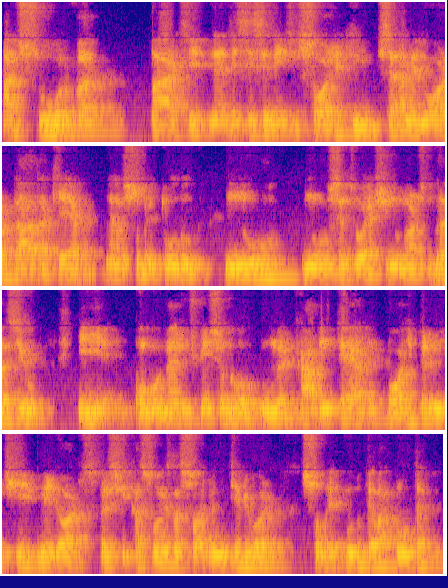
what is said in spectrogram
absorva parte né, desse excedente de soja que será menor dada a quebra, né, sobretudo no, no centro-oeste e no norte do Brasil. E, como né, a gente mencionou, o mercado interno pode permitir melhores precificações da soja no interior, sobretudo pela conta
